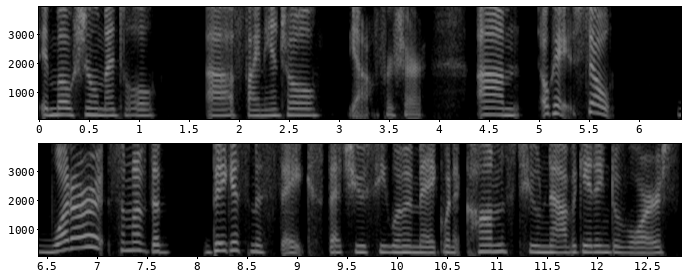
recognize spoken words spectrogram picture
Emotional, mental, uh, financial, yeah, for sure. Um, okay, so what are some of the biggest mistakes that you see women make when it comes to navigating divorce?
